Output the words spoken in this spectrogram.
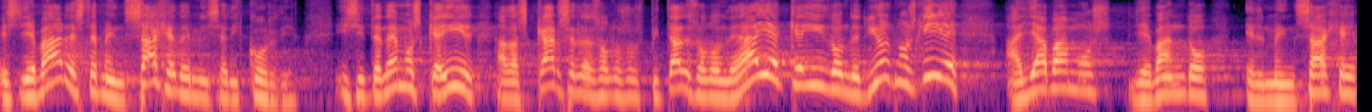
es llevar este mensaje de misericordia. Y si tenemos que ir a las cárceles o los hospitales o donde haya que ir, donde Dios nos guíe, allá vamos llevando el mensaje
